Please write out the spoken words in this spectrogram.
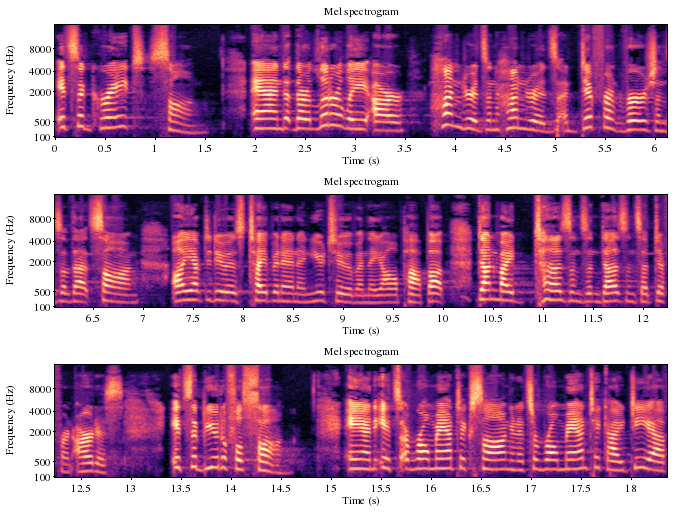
It's a great song. And there literally are hundreds and hundreds of different versions of that song. All you have to do is type it in on YouTube and they all pop up, done by dozens and dozens of different artists. It's a beautiful song. And it's a romantic song and it's a romantic idea of,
